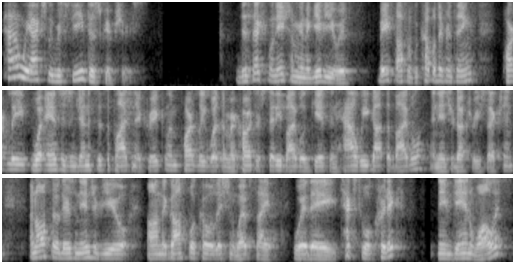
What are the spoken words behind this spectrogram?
how we actually receive the scriptures. This explanation I'm going to give you is based off of a couple different things. Partly what Answers in Genesis applies in their curriculum, partly what the MacArthur Study Bible gives and how we got the Bible, an introductory section. And also, there's an interview on the Gospel Coalition website with a textual critic named Dan Wallace.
